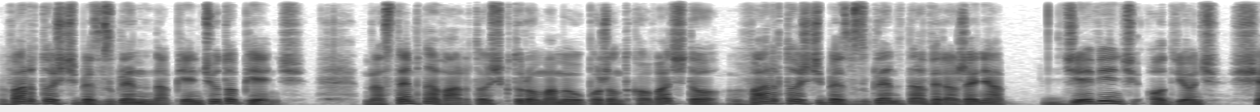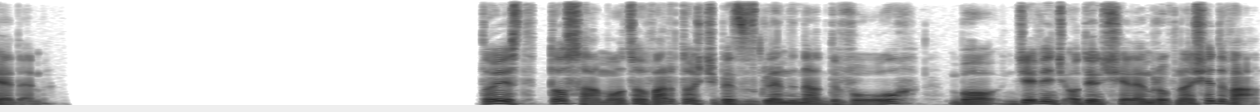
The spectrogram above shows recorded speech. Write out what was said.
Wartość bezwzględna 5 to 5. Następna wartość, którą mamy uporządkować, to wartość bezwzględna wyrażenia 9 odjąć 7. To jest to samo, co wartość bezwzględna 2, bo 9 odjąć 7 równa się 2.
